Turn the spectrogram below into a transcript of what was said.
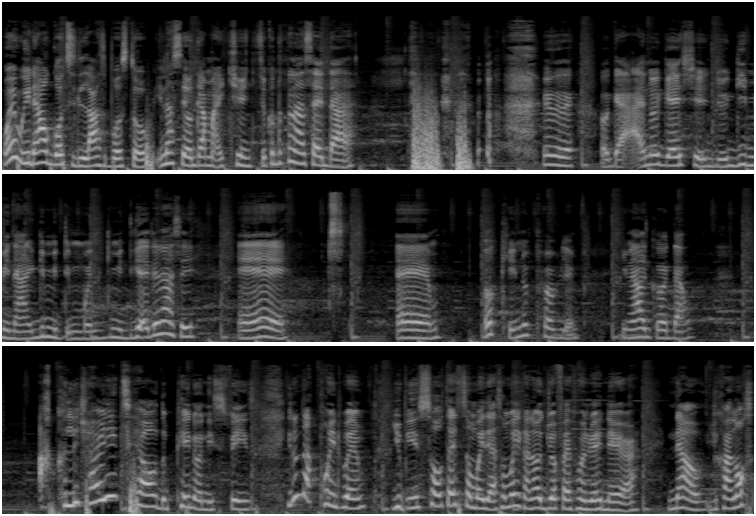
When we now got to the last bus stop, he now said, "Okay, my change." The conductor now said that. okay, I know get change. You give me now, give me the money, give me the. Then I say, eh, um, okay, no problem. He now go down. I could literally tell the pain on his face. You know that point when you've insulted somebody that somebody cannot draw 500 naira. Now you cannot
